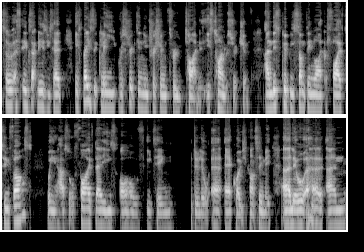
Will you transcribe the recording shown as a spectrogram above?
So exactly as you said, it's basically restricting nutrition through time. It's, time restriction, and this could be something like a five-two fast, where you have sort of five days of eating. Do a little air, air quotes. You can't see me. A little uh, um,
